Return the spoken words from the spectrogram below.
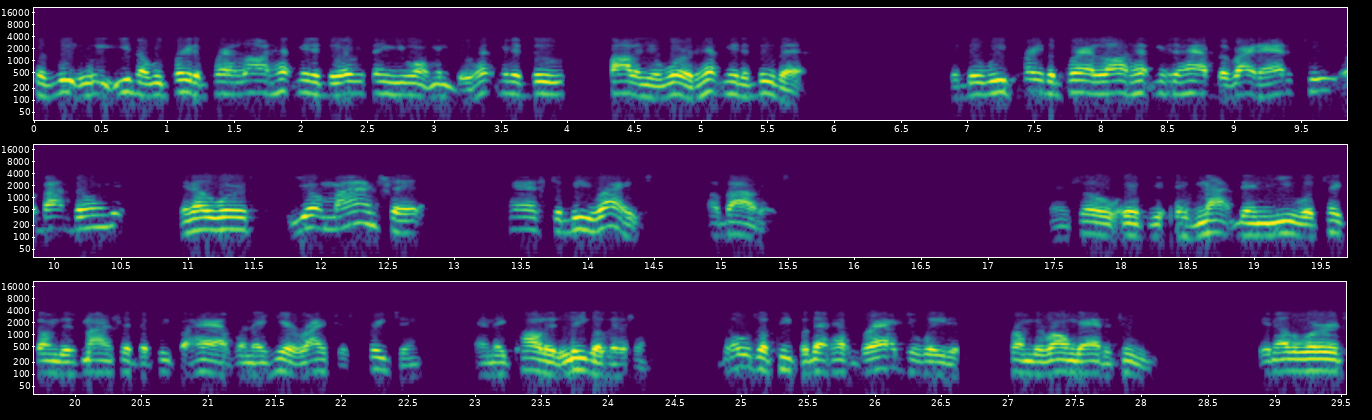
because we, we you know we pray the prayer, Lord, help me to do everything you want me to do. Help me to do follow your word. Help me to do that. But do we pray the prayer, Lord, help me to have the right attitude about doing it? In other words, your mindset has to be right about it. And so, if if not, then you will take on this mindset that people have when they hear righteous preaching, and they call it legalism. Those are people that have graduated from the wrong attitude. In other words,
